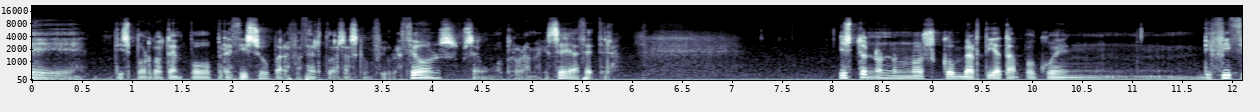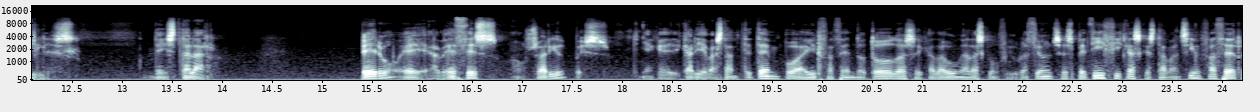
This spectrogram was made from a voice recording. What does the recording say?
eh, dispor do tempo preciso para facer todas as configuracións, según o programa que sea, etc. Isto non nos convertía tampouco en difíciles, de instalar. Pero eh, a veces o usuario pues tiña que dedicarlle bastante tempo a ir facendo todas e cada unha das configuracións específicas que estaban sin facer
